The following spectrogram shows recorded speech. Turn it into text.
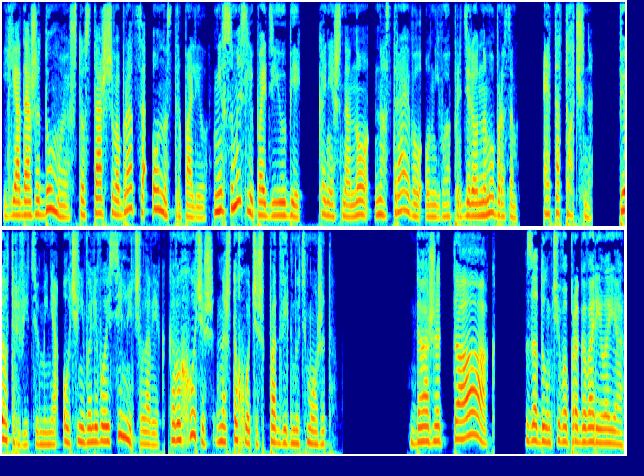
Я даже думаю, что старшего братца он настропалил. Не в смысле «пойди и убей», конечно, но настраивал он его определенным образом. Это точно. Петр ведь у меня очень волевой и сильный человек. Кого хочешь, на что хочешь, подвигнуть может. Даже так, задумчиво проговорила я.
